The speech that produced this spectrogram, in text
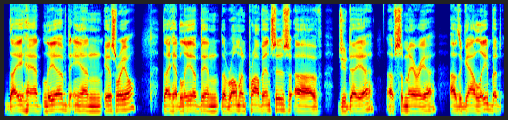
They had lived in Israel. They had lived in the Roman provinces of Judea, of Samaria, of the Galilee, but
